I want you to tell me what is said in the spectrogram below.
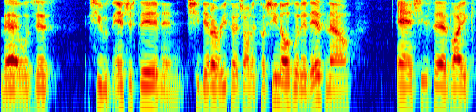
that was just she was interested and she did her research on it. So she knows what it is now. And she says like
